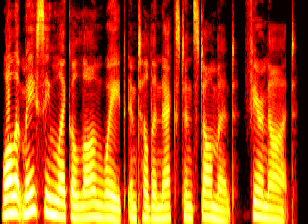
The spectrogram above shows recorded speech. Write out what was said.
While it may seem like a long wait until the next installment, fear not.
